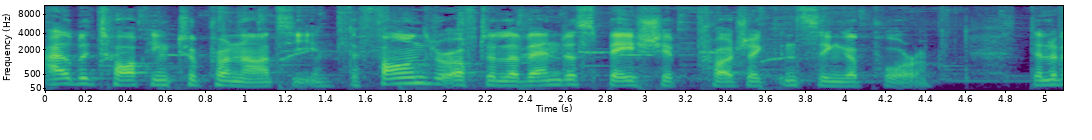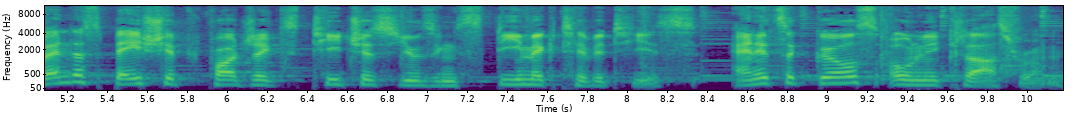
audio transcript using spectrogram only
I'll be talking to Pranati, the founder of the Lavender Spaceship project in Singapore. The Lavender Spaceship project teaches using STEAM activities, and it's a girls only classroom.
